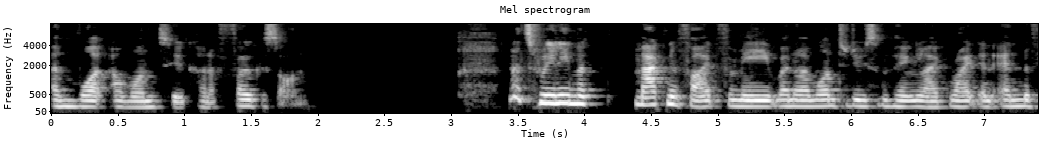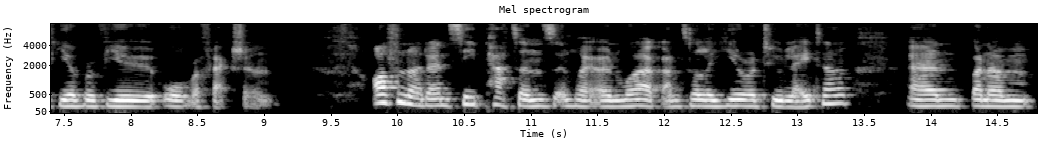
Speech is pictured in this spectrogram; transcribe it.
and what I want to kind of focus on. That's really magnified for me when I want to do something like write an end of year review or reflection. Often I don't see patterns in my own work until a year or two later. And when I'm,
